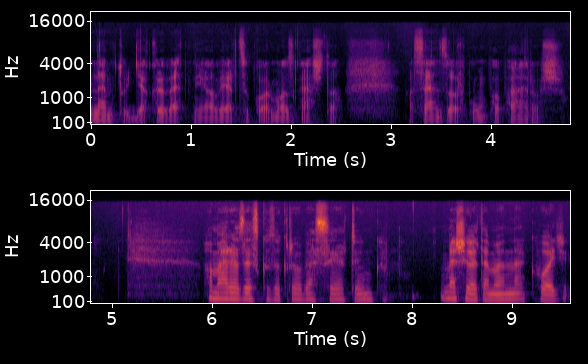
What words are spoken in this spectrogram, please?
nem tudja követni a vércukormozgást a, a szenzorpumpa páros. Ha már az eszközökről beszéltünk, meséltem önnek, hogy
